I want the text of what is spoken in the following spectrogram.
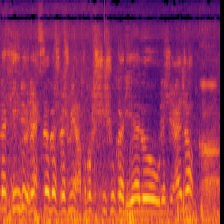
لا تحيدو على حساباش باش ما يعطبكش شي شوكة ديالو ولا شي حاجة. آه.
